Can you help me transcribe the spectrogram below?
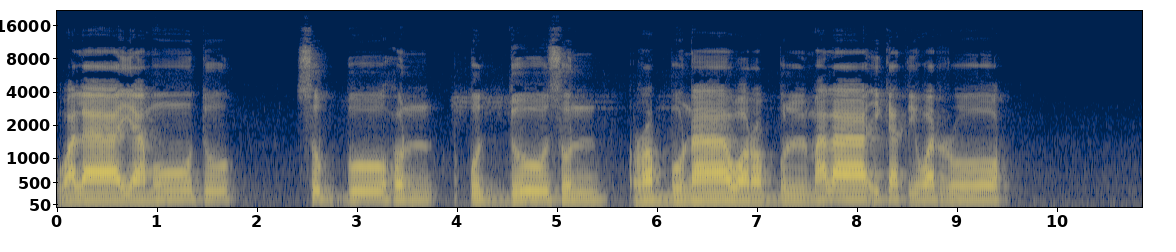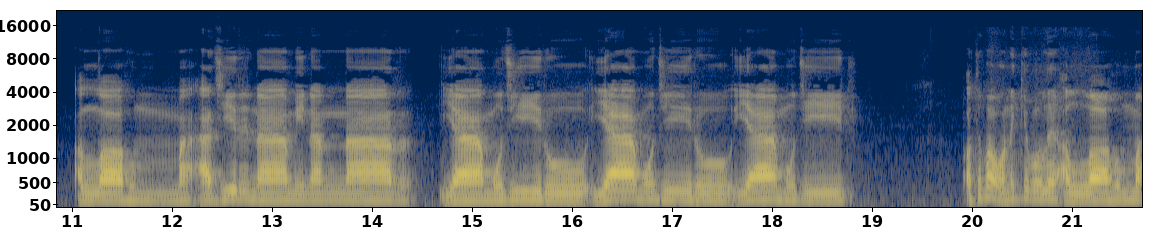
ولا يموت. سبوح قدوس ربنا ورب الملائكة والروح. اللهم أجرنا من النار. يا مجير يا مجير يا مجير. অথবা অনেকে বলে, আল্লাহুম্মা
